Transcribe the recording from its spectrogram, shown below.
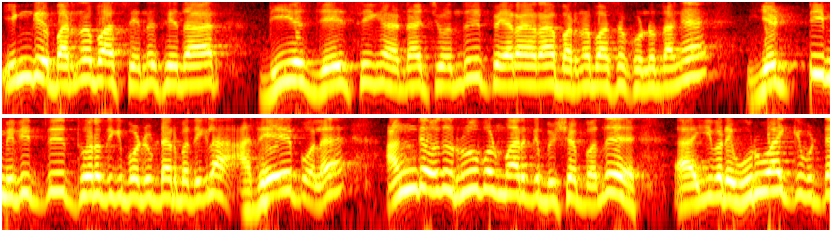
இங்கு பர்னபாஸ் என்ன செய்தார்? டிஎஸ் ஜெய்சிங் அண்ணாச்சி வந்து பேராரா பர்னபாஸை கொண்டு வந்தாங்க. எட்டி மிதித்து தூரத்துக்கு போட்டு விட்டார் பார்த்தீங்களா அதே போல் அங்கே வந்து ரூபன் மார்க் பிஷப் வந்து இவரை உருவாக்கி விட்ட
